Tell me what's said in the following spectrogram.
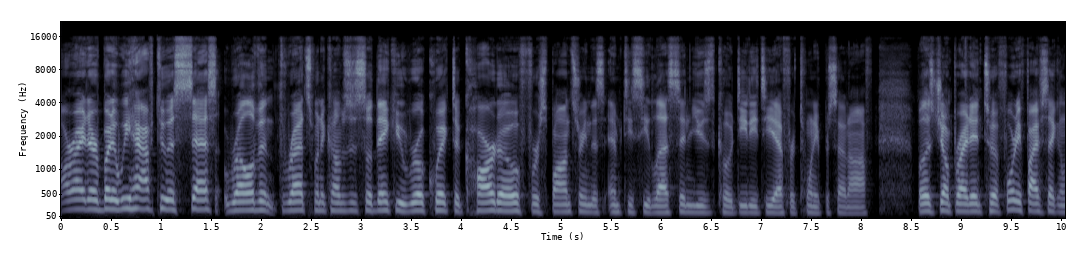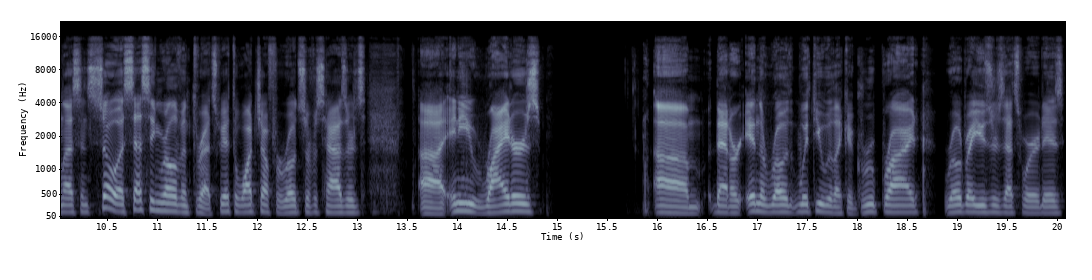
All right, everybody, we have to assess relevant threats when it comes to so thank you real quick to Cardo for sponsoring this MTC lesson. Use the code DDTF for 20% off. But let's jump right into it. 45 second lesson. So assessing relevant threats. We have to watch out for road surface hazards. Uh, any riders um, that are in the road with you with like a group ride, roadway users, that's where it is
